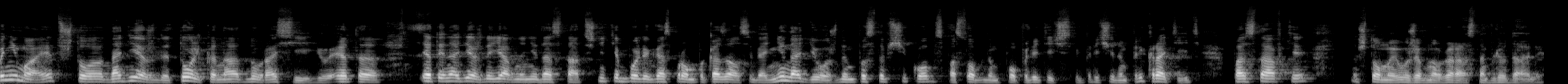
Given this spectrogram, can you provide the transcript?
понимает, что надежды только на одну Россию, это, этой надежды явно недостаточно, тем более «Газпром» показал себя ненадежным поставщиком, способным по политическим причинам прекратить поставки, что мы уже много раз наблюдали.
